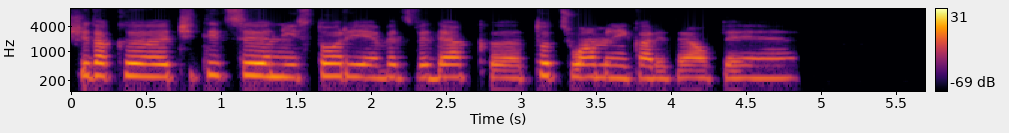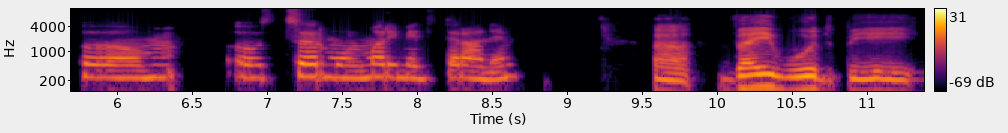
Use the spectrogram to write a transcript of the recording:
Și dacă citiți în istorie, veți vedea că toți oamenii care trăiau pe um, uh, țărmul Mării Mediterane, uh, they would be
